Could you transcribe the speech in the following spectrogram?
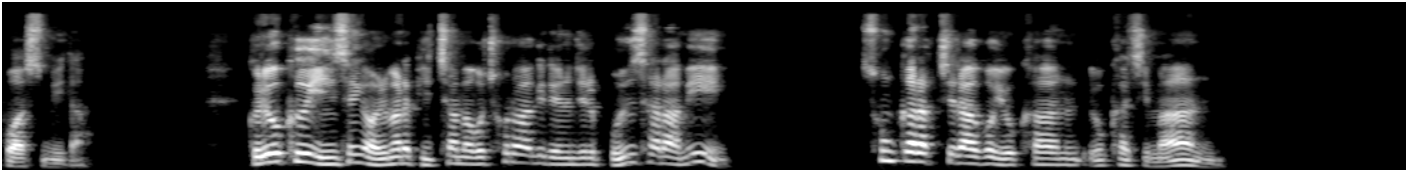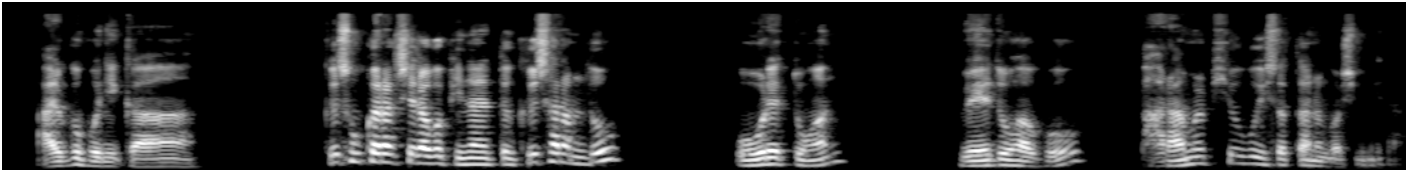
보았습니다. 그리고 그 인생이 얼마나 비참하고 초라하게 되는지를 본 사람이 손가락질하고 욕하는, 욕하지만 알고 보니까 그 손가락질하고 비난했던 그 사람도 오랫동안 외도하고 바람을 피우고 있었다는 것입니다.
